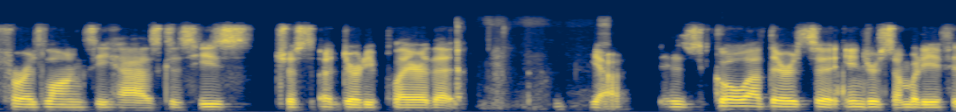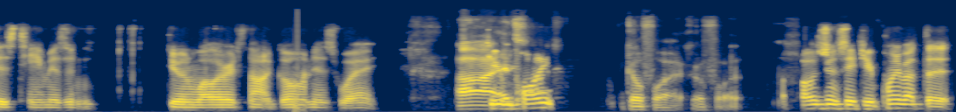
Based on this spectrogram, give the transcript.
for as long as he has, because he's just a dirty player that, yeah, his goal out there is to injure somebody if his team isn't doing well or it's not going his way. Uh, to your point, go for it. Go for it. I was going to say to your point about the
